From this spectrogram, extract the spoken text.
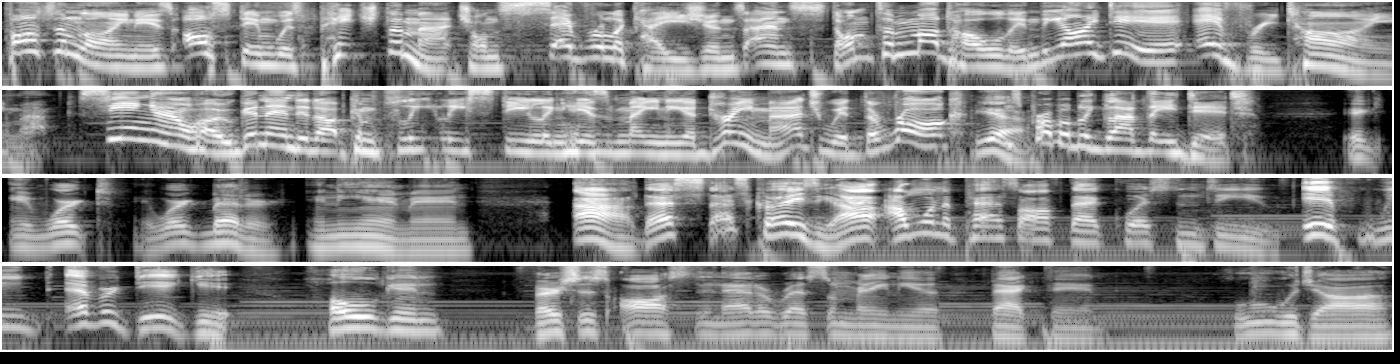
Bottom line is, Austin was pitched the match on several occasions and stomped a mud hole in the idea every time. Seeing how Hogan ended up completely stealing his Mania Dream match with The Rock, Yeah. he's probably glad that he did. It it worked. It worked better in the end, man. Ah, that's that's crazy. I, I want to pass off that question to you. If we ever did get Hogan versus Austin at a WrestleMania back then, who would y'all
